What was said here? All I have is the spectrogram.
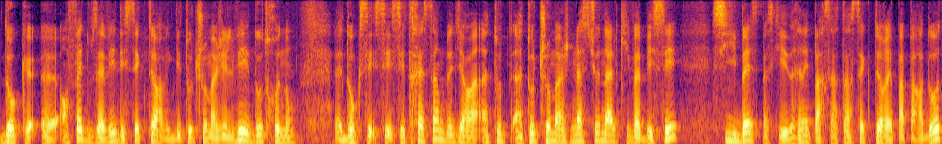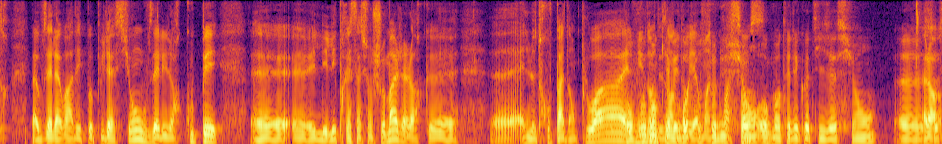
donc euh, en fait, vous avez des secteurs avec des taux de chômage élevés et d'autres non. Euh, donc c'est très simple de dire un taux, un taux de chômage national qui va baisser. S'il baisse parce qu'il est drainé par certains secteurs et pas par d'autres, bah, vous allez avoir des populations, vous allez leur couper euh, les, prestations chômage alors qu'elles ne trouvent pas d'emploi. Pour vous, donc, il y avait d'autres solutions, augmenter les cotisations Alors,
